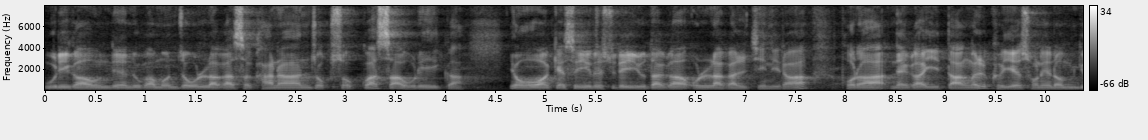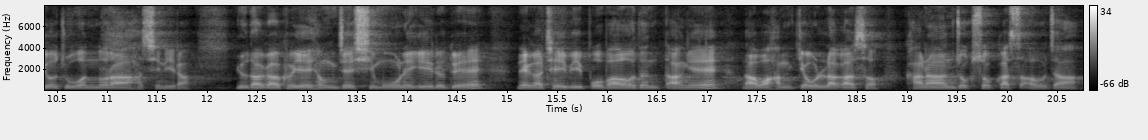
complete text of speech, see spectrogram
우리 가운데 누가 먼저 올라가서 가나안 족속과 싸우리이까 여호와께서 이르시되 유다가 올라갈지니라. 보라 내가 이 땅을 그의 손에 넘겨 주었노라 하시니라. 유다가 그의 형제 시므온에게 이르되 내가 제비 뽑아 얻은 땅에 나와 함께 올라가서 가나안 족속과 싸우자.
